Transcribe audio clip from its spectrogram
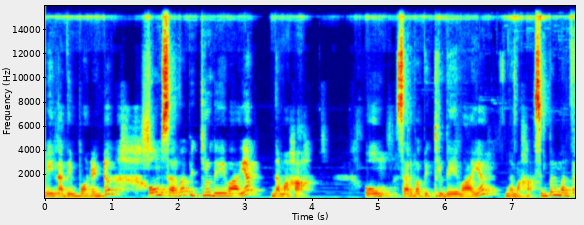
ಮೇನ್ ಅದು ಇಂಪಾರ್ಟೆಂಟು ಓಂ ಸರ್ವಪಿತೃದೇವಾಯ ನಮಃ. ಓಂ ಸರ್ವಪಿತೃದೇವಾಯ ನಮಃ. ಸಿಂಪಲ್ ಮಂತ್ರ,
